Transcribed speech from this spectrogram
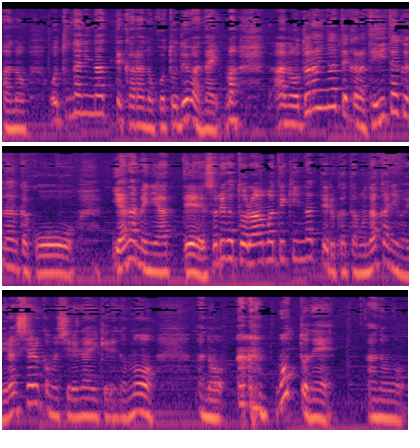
あの大人になってからのことではない、まあ、あの大人になってから手痛くなんかこう嫌な目にあってそれがトラウマ的になっている方も中にはいらっしゃるかもしれないけれどもあの もっとねあの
